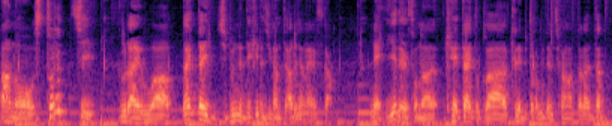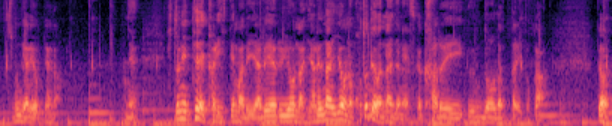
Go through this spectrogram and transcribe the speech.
あの、ストレッチぐらいは大体自分でできる時間ってあるじゃないですか。ね、家でそんな携帯とかテレビとか見てる時間があったらじゃあ自分でやれよみたいなね人に手借りてまでやれるようなやれないようなことではないじゃないですか軽い運動だったりとかだから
